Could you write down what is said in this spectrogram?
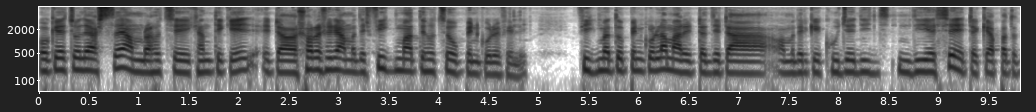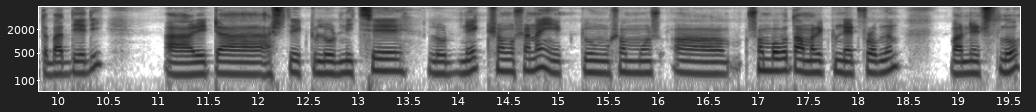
ওকে চলে আসছে, আমরা হচ্ছে এখান থেকে, এটা সরাসরি আমাদের ফিগমাতে হচ্ছে ওপেন করে ফেলি। ফিগমাতে ওপেন করলাম, আর এটা যেটা আমাদেরকে খুঁজে দি- দিয়েছে, এটাকে আপাতত বাদ দিয়ে দিই। আর এটা আসতে একটু লোড নিচ্ছে লোড নেক, সমস্যা নাই, একটু সম্ভবত আমার একটু নেট প্রবলেম বা নেট স্লো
